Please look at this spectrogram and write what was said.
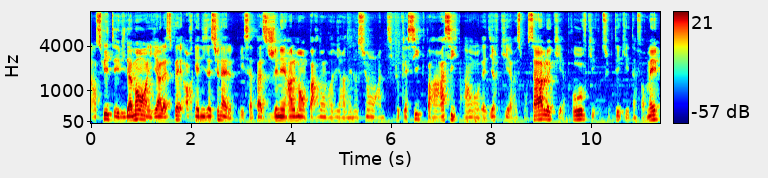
ensuite, évidemment, il y a l'aspect organisationnel. Et ça passe généralement, pardon de revenir à des notions un petit peu classiques, par un RACI. Hein, on va dire qui est responsable, qui approuve, qui est consulté, qui est informé.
